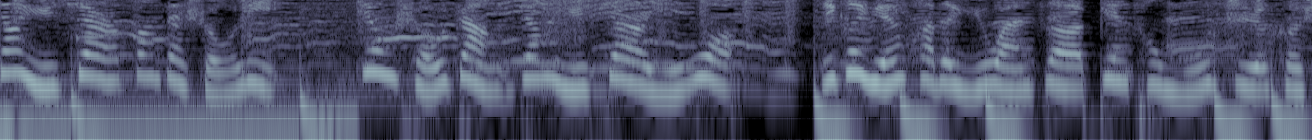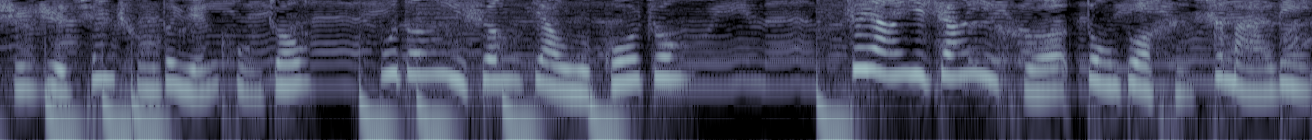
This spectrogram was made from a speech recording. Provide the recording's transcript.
将鱼馅儿放在手里，用手掌将鱼馅儿一握，一个圆滑的鱼丸子便从拇指和食指圈成的圆孔中，扑噔一声掉入锅中。这样一张一合，动作很是麻利。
